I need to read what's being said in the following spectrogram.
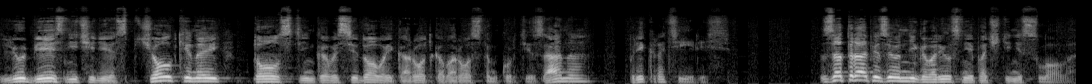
Любезничание с Пчелкиной, толстенького, седого и короткого ростом куртизана, прекратились. За трапезой он не говорил с ней почти ни слова.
